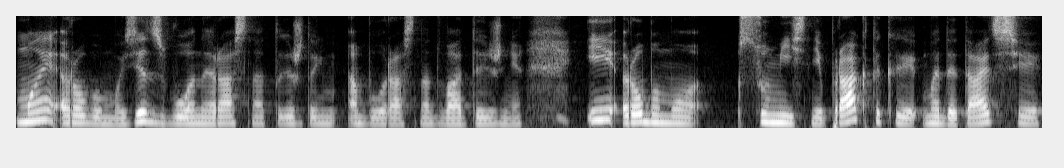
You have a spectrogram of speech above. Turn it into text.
ми робимо зідзвони раз на тиждень або раз на два тижні, і робимо сумісні практики медитації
